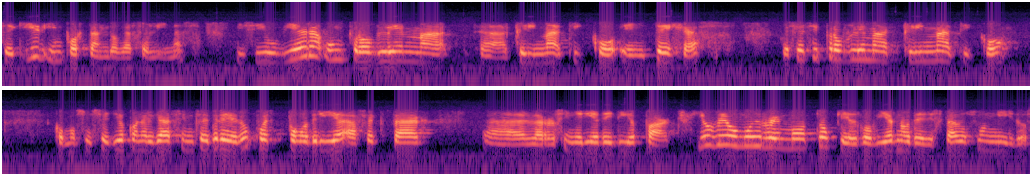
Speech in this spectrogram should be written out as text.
seguir importando gasolinas. Y si hubiera un problema uh, climático en Texas, pues ese problema climático, como sucedió con el gas en febrero, pues podría afectar la refinería de Deer Park. Yo veo muy remoto que el gobierno de Estados Unidos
